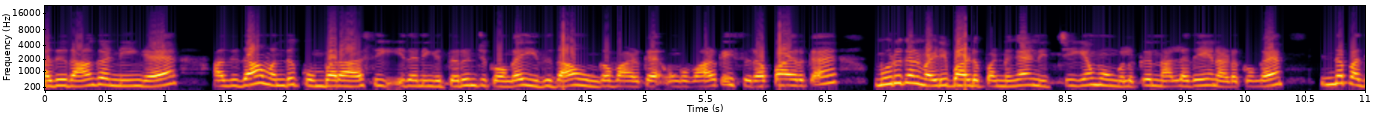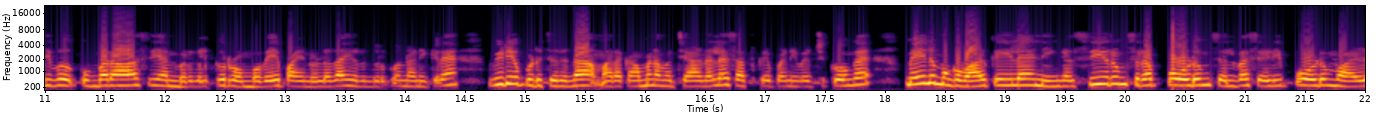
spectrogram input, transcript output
அதுதாங்க நீங்க அதுதான் வந்து கும்பராசி. இதை நீங்க தெரிஞ்சுக்கோங்க. இதுதான் உங்க வாழ்க்கை. உங்க வாழ்க்கை சிறப்பா இருக்க. முருகன் வழிபாடு பண்ணுங்க. நிச்சயம் உங்களுக்கு நல்லதே நடக்குங்க. இந்த பதிவு கும்பராசி அன்பர்களுக்கு ரொம்பவே பயனுள்ளதாக இருந்திருக்கும்னு நினைக்கிறேன். வீடியோ பிடிச்சிருந்தா மறக்காம நம்ம சேனலை சப்ஸ்கிரைப் பண்ணி வச்சுக்கோங்க. மேலும் உங்க வாழ்க்கையில நீங்கள் சீரும் சிறப்போடும் செல்வ செழிப்போடும் வாழ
